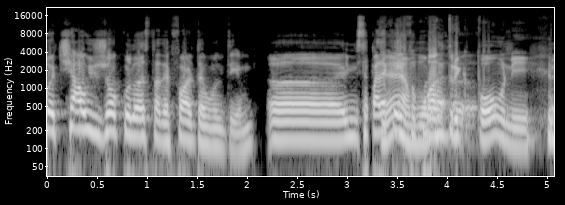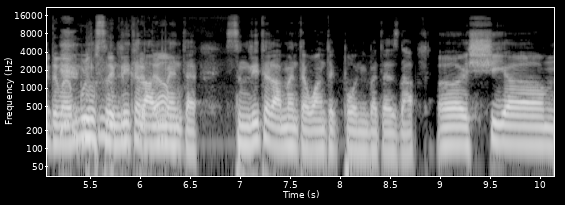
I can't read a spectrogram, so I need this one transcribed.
făceau jocul ăsta de foarte mult timp. Uh, mi se pare că e Damn, făcut, one trick pony de mai mult nu, sunt decât credeam. literalmente, sunt literalmente One Trick Pony Bethesda. Uh, și uh,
